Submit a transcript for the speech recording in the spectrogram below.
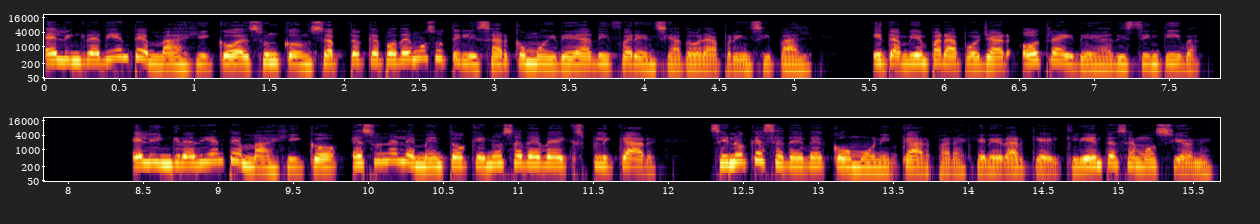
El ingrediente mágico es un concepto que podemos utilizar como idea diferenciadora principal y también para apoyar otra idea distintiva. El ingrediente mágico es un elemento que no se debe explicar, sino que se debe comunicar para generar que el cliente se emocione.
